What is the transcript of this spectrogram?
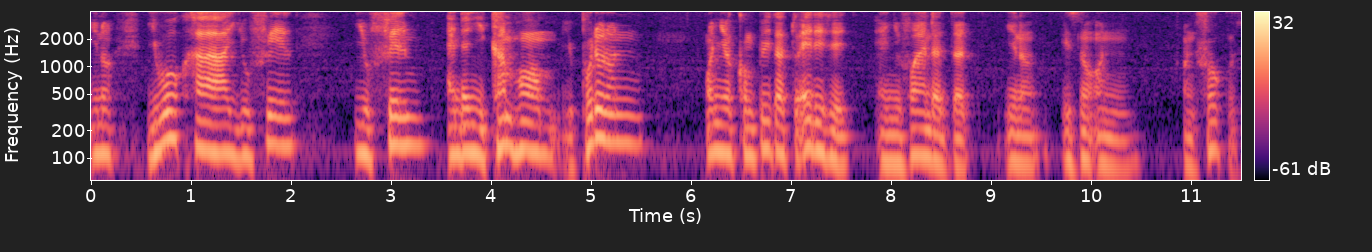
You know, you work hard, you feel, you film, and then you come home, you put it on on your computer to edit it, and you find out that you know it's not on on focus.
